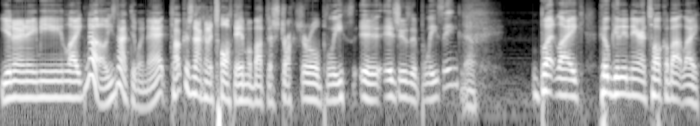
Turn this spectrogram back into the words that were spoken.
you know what I mean? Like, no, he's not doing that. Tucker's not going to talk to him about the structural police uh, issues in policing. Yeah. But like, he'll get in there and talk about like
